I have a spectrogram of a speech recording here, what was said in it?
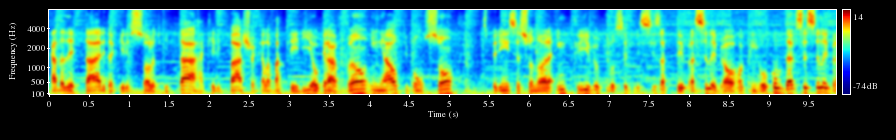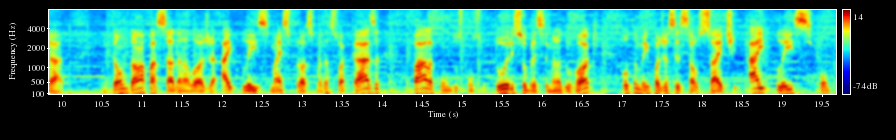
cada detalhe daquele solo de guitarra, aquele baixo, aquela bateria, o gravão em alto e bom som, experiência sonora incrível que você precisa ter para celebrar o rock and roll como deve ser celebrado. Então dá uma passada na loja iPlace mais próxima da sua casa, fala com um dos consultores sobre a Semana do Rock, ou também pode acessar o site iplace.com.br,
